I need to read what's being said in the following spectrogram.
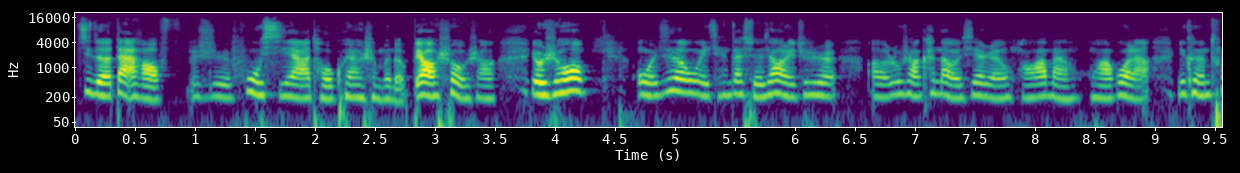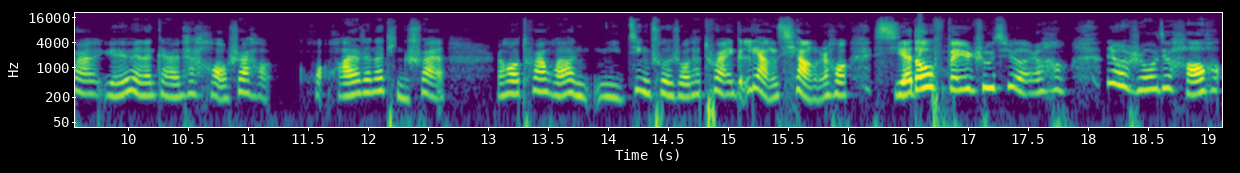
记得戴好就是护膝啊、头盔啊什么的，不要受伤。有时候我记得我以前在学校里，就是呃路上看到有些人滑滑板滑过来，你可能突然远远的感觉他好帅，好滑滑的真的挺帅。然后突然滑到你你近处的时候，他突然一个踉跄，然后鞋都飞出去了。然后那种时候就好好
